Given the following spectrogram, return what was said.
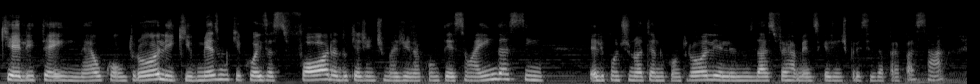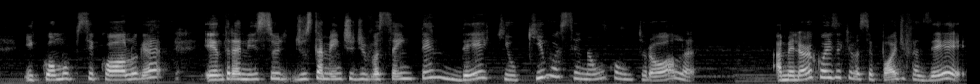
que ele tem né, o controle, que mesmo que coisas fora do que a gente imagina aconteçam, ainda assim ele continua tendo controle, ele nos dá as ferramentas que a gente precisa para passar. E como psicóloga, entra nisso justamente de você entender que o que você não controla, a melhor coisa que você pode fazer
